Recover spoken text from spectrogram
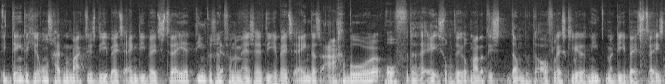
ik denk dat je onderscheid moet maken tussen diabetes 1 en diabetes 2. 10% van de mensen heeft diabetes 1, dat is aangeboren of dat is ontwikkeld, maar dat is, dan doet de alvleesklier het niet. Maar diabetes 2 is 90%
